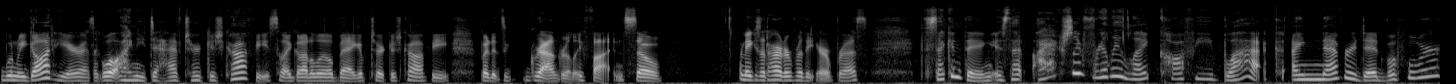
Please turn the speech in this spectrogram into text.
when we got here, I was like, well, I need to have Turkish coffee. So I got a little bag of Turkish coffee, but it's ground really fine. So makes it harder for the AeroPress. The second thing is that I actually really like coffee black. I never did before.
